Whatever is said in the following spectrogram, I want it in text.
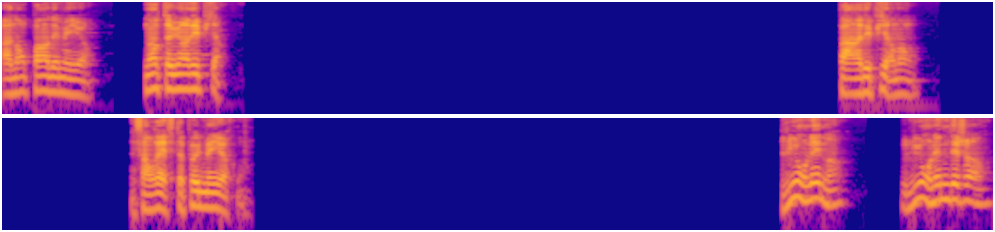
Ah non, pas un des meilleurs. Non, t'as eu un des pires. Pas un des pires, non. Enfin bref, t'as pas eu le meilleur, quoi. Lui, on l'aime, hein. Lui, on l'aime déjà. Hein.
